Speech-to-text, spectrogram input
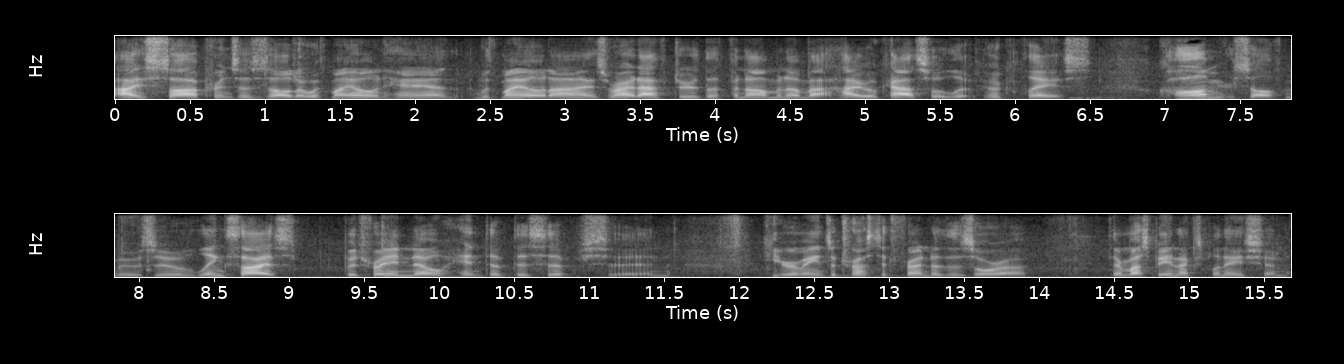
I saw Princess Zelda with my own hand, with my own eyes, right after the phenomenon at Hyrule Castle took place. Calm yourself, Muzu. Link's eyes betray no hint of deception. He remains a trusted friend of the Zora. There must be an explanation.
